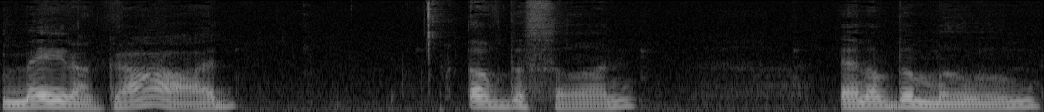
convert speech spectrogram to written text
made a God of the sun and of the moon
